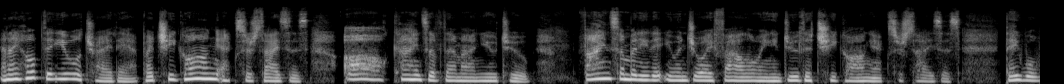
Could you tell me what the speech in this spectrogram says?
And I hope that you will try that. But Qigong exercises, all kinds of them on YouTube. Find somebody that you enjoy following and do the Qigong exercises. They will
